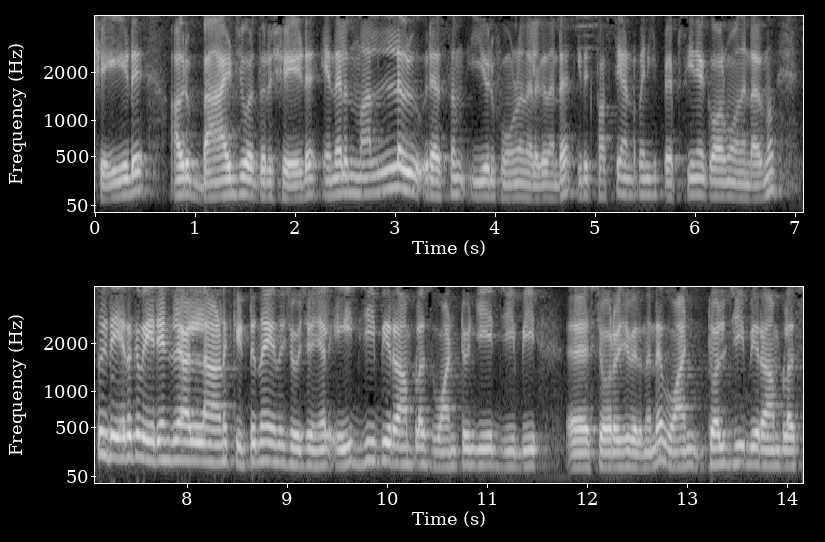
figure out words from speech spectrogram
ഷെയ്ഡ് ആ ഒരു ബാഡ്ജ് പോലത്തെ ഒരു ഷെയ്ഡ് എന്നാലും നല്ലൊരു രസം ഈ ഒരു ഫോൺ നൽകുന്നുണ്ട്. ഇത് ഫസ്റ്റ് കണ്ടപ്പോൾ എനിക്ക് പെപ്സീനെയൊക്കെ ഓർമ്മ വന്നിട്ടുണ്ടായിരുന്നു. സോ ഇത് ഏതൊക്കെ വേരിയന്റിലാണ് കിട്ടുന്നത് എന്ന് ചോദിച്ചു കഴിഞ്ഞാൽ eight G B RAM plus one twenty eight G B storage വരുന്നുണ്ട്. One twelve G B RAM plus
